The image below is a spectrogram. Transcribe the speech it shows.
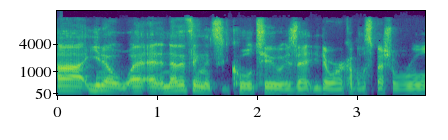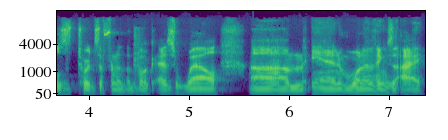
Uh, you know, another thing that's cool too is that there were a couple of special rules towards the front of the book as well. Um, and one of the things I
